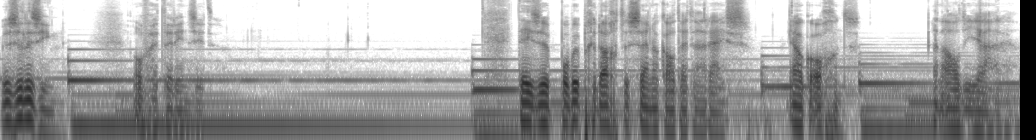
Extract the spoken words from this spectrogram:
We zullen zien of het erin zit. Deze pop-up gedachten zijn ook altijd een reis. Elke ochtend en al die jaren.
